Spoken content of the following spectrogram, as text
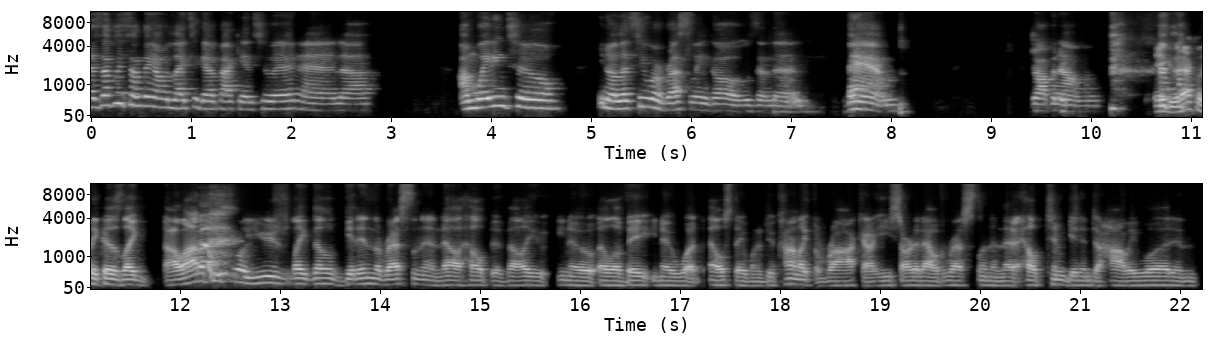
that's definitely something I would like to get back into it. And uh, I'm waiting to, you know, let's see where wrestling goes. And then bam, dropping out. exactly. Cause like a lot of people use like they'll get in the wrestling and they'll help evaluate, you know, elevate, you know, what else they want to do. Kind of like The Rock, how he started out with wrestling and that helped him get into Hollywood. And,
